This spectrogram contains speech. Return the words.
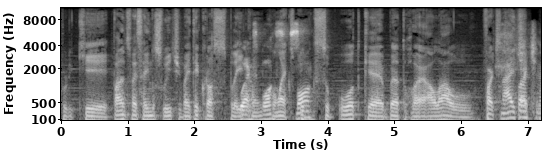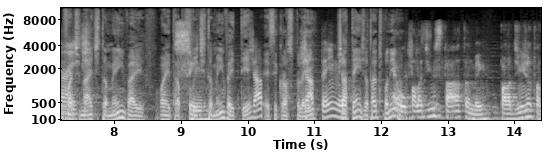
porque parece que vai sair no Switch, vai ter crossplay O com, Xbox, com o Xbox, o outro que é Battle Royale lá, o Fortnite. Fortnite. O Fortnite também vai, vai entrar pro Sim. Switch também, vai ter Já- esse crossplay. já tem, né? Já tem, já tá É, disponível? o Paladin está também. O Paladin já tá.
